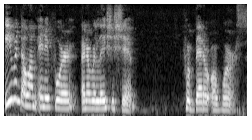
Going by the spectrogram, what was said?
even though I'm in it for in a relationship for better or worse,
